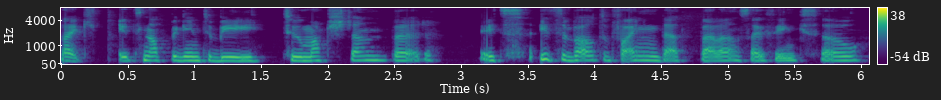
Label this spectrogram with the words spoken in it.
like it's not begin to be too much then, but it's it's about finding that balance. I think so.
